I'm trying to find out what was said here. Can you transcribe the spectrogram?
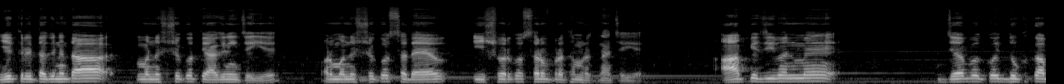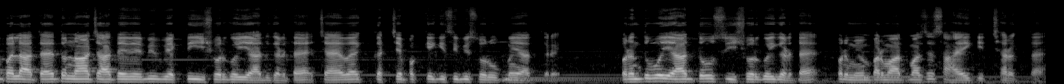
ये कृतज्ञता मनुष्य को त्यागनी चाहिए और मनुष्य को सदैव ईश्वर को सर्वप्रथम रखना चाहिए। आपके जीवन में जब कोई दुख का पल आता है तो ना चाहते हुए भी व्यक्ति ईश्वर को याद करता है, चाहे वह कच्चे पक्के किसी भी स्वरूप में याद करे। परंतु वो याद तो उस ईश्वर को ही करता है पर परमात्मा से सहाय की इच्छा रखता है।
